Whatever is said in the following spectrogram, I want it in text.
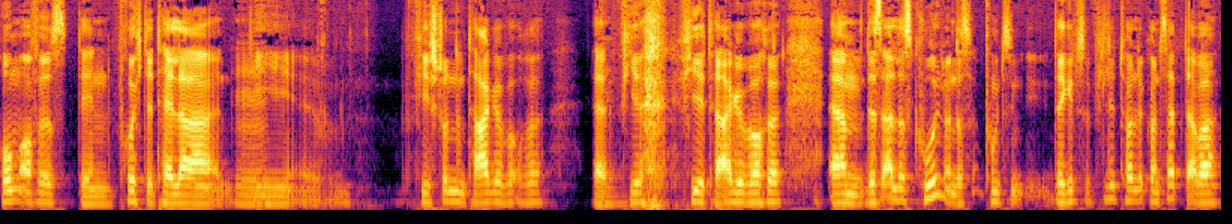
Homeoffice, den Früchteteller, mhm. die äh, vier Stunden Tage Woche, äh, mhm. vier, vier Tage Woche. Ähm, das ist alles cool und das funktioniert, da gibt es viele tolle Konzepte, aber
